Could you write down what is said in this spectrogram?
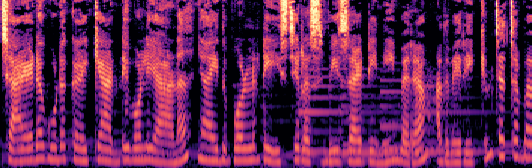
ചായയുടെ കൂടെ കഴിക്കാൻ അടിപൊളിയാണ്. ഞാൻ ഇതുപോലുള്ള ടേസ്റ്റി റെസിപ്പീസ് ആയിട്ട് ഇനിയും വരാം. അതുവരേക്കും ചച്ച ബൈ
